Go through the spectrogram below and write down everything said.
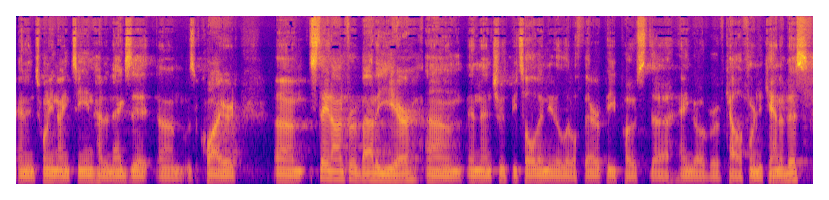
and in 2019 had an exit, um, was acquired. Um, stayed on for about a year, um, and then, truth be told, I needed a little therapy post uh, hangover of California cannabis.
